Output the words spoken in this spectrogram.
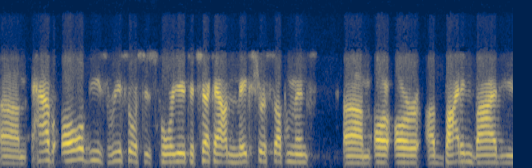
um, have all these resources for you to check out and make sure supplements um, are, are abiding by the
